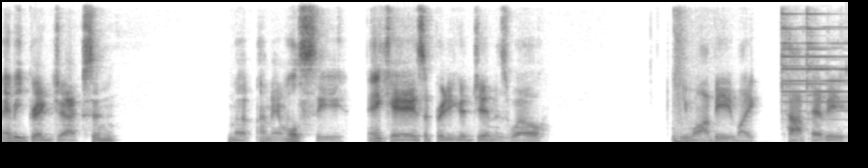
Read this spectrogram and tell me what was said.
Maybe Greg Jackson. But, I mean, we'll see. AKA is a pretty good gym as well. You want to be, like, top heavy.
